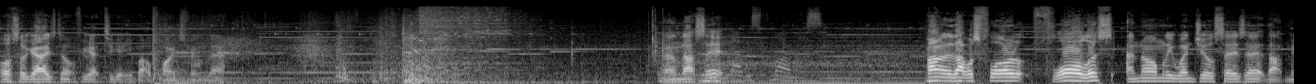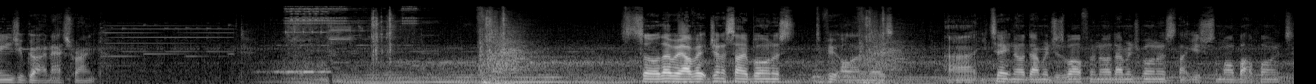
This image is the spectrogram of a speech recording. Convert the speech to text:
Also, guys, don't forget to get your battle points from there. And that's it. That was flawless. Apparently, that was flaw flawless. And normally, when Jill says it, that means you've got an S rank. So there we have it. Genocide bonus. Defeat all enemies. Uh, you take no damage as well for no damage bonus. That gives you some more battle points.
